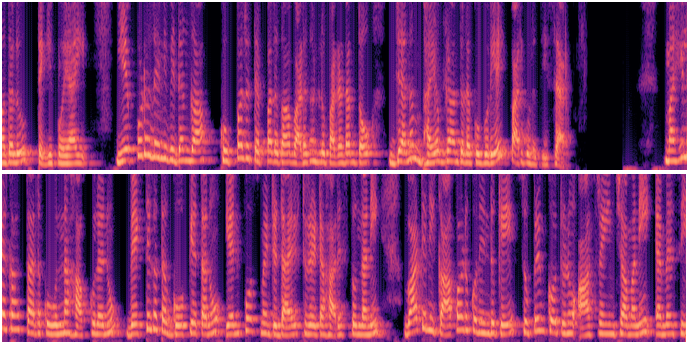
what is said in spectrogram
మొదలు తెగిపోయాయి. ఎప్పుడూ లేని విధంగా కుప్పలు తెప్పలుగా వడగండ్లు పడడంతో జనం భయభ్రాంతులకు గురి పరుగులు తీశారు. మహిళగా తనకు ఉన్న హక్కులను వ్యక్తిగత గోప్యతను ఎన్ఫోర్స్మెంట్ డైరెక్టరేట్ హరిస్తుందని వాటిని కాపాడుకునేందుకే సుప్రీంకోర్టును ఆశ్రయించామని ఎమ్మెల్సీ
